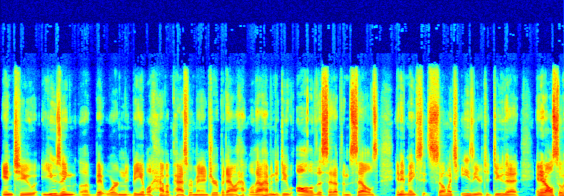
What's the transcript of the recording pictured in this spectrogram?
into using uh, Bitwarden, being able to have a password manager, but without, without having to do all of the setup themselves. And it makes it so much easier to do that. And it also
